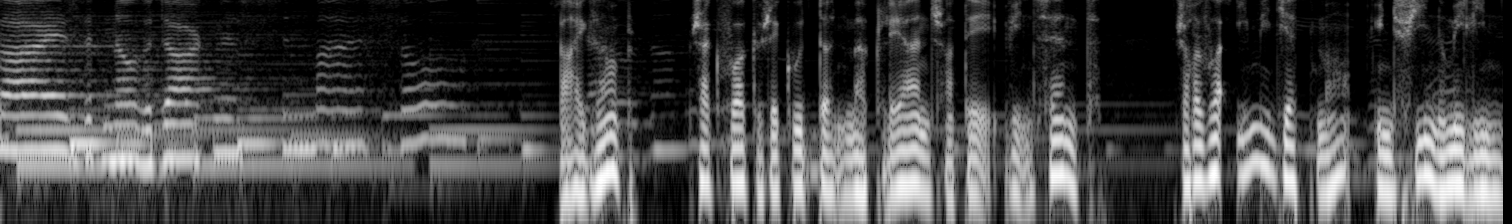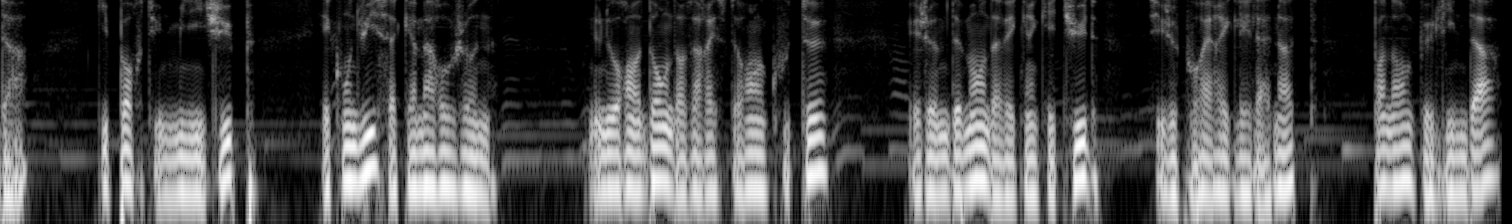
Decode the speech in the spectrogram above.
eyes that know the darkness in my soul. Par exemple, chaque fois que j'écoute Don McLean chanter Vincent, je revois immédiatement une fille nommée Linda qui porte une mini-jupe et conduit sa Camaro jaune. Nous nous rendons dans un restaurant coûteux et je me demande avec inquiétude si je pourrais régler la note pendant que Linda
